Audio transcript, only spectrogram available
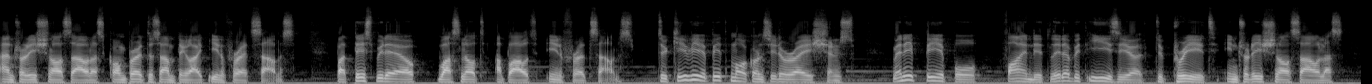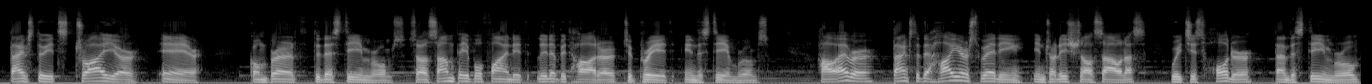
and traditional saunas compared to something like infrared saunas. But this video was not about infrared saunas. To give you a bit more considerations, many people find it a little bit easier to breathe in traditional saunas thanks to its drier air compared to the steam rooms. So some people find it a little bit harder to breathe in the steam rooms. However, thanks to the higher sweating in traditional saunas, which is hotter than the steam room,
